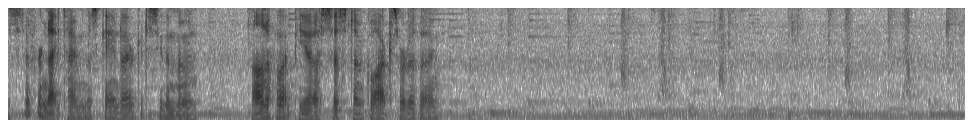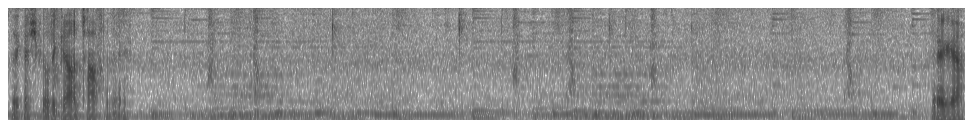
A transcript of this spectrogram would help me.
Is it ever nighttime in this game? Do I ever get to see the moon? I don't know if it might be a system clock sort of thing. I like I should be able to get on top of there. There you go.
